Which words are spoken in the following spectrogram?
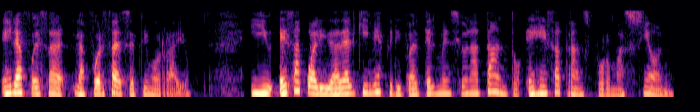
es la fuerza, la fuerza del séptimo rayo. Y esa cualidad de alquimia espiritual que él menciona tanto es esa transformación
